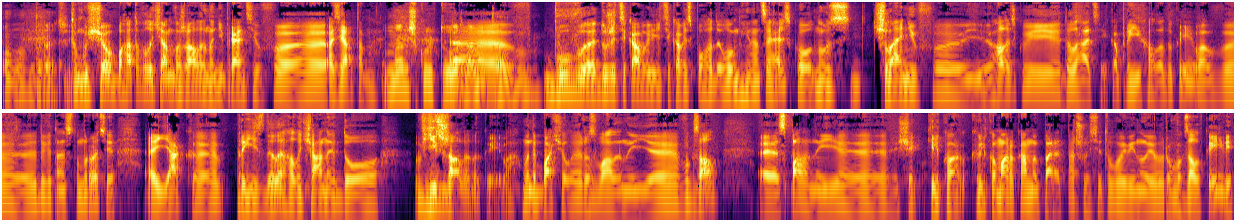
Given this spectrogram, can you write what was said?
О, до речі. тому що багато галичан вважали надніпрянців е, азіатами. Менш культурно. Е, та... був е, дуже цікавий цікаві спогади Лонгіна Цегельського, одного з членів галицької делегації, яка приїхала до Києва в е, 19-му році. Як приїздили галичани до в'їжджали до Києва. Вони бачили розвалений е, вокзал. Е, Спалений е, ще кілька, кількома роками перед Першою світовою війною вокзал в Києві,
